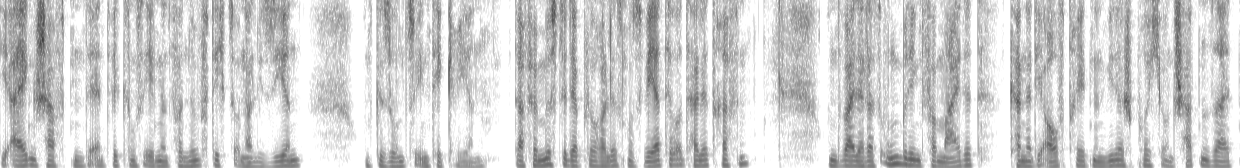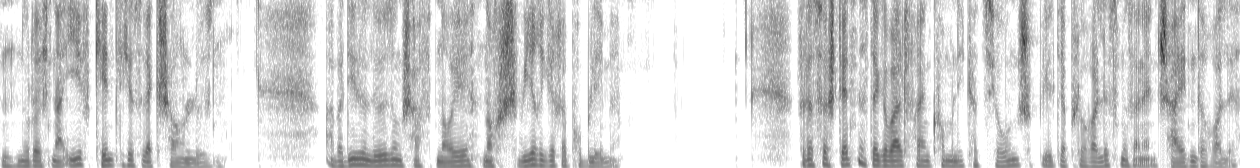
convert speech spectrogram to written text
die Eigenschaften der Entwicklungsebenen vernünftig zu analysieren und gesund zu integrieren. Dafür müsste der Pluralismus Werteurteile treffen und weil er das unbedingt vermeidet, kann er die auftretenden Widersprüche und Schattenseiten nur durch naiv kindliches Wegschauen lösen. Aber diese Lösung schafft neue, noch schwierigere Probleme. Für das Verständnis der gewaltfreien Kommunikation spielt der Pluralismus eine entscheidende Rolle.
